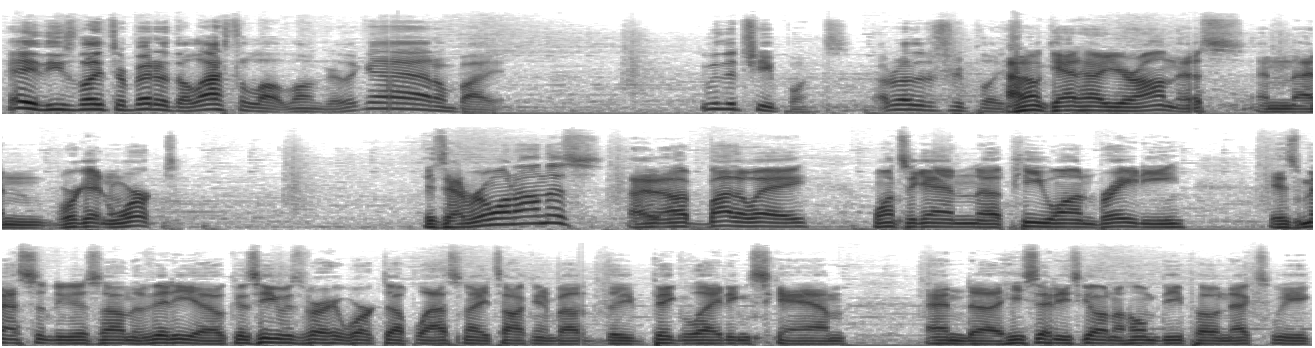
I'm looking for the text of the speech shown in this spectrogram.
hey, these lights are better. They'll last a lot longer. Like, ah, I don't buy it. Give me the cheap ones. I'd rather just replace. I don't get how you're on this, and, and we're getting worked. Is everyone on this? I, uh, by the way, once again, uh, P1 Brady is messaging us on the video because he was very worked up last night talking about the big lighting scam, and uh, he said he's going to Home Depot next week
